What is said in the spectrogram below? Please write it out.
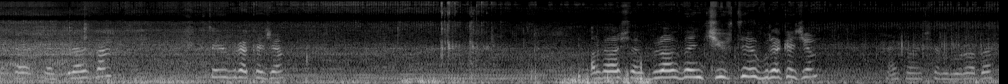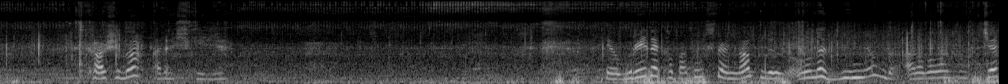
Arkadaşlar birazdan çiftleri bırakacağım. Arkadaşlar birazdan çiftleri bırakacağım. Arkadaşlar burada karşıda araç geliyor Ya burayı da kapatmışlar. Ne yapacağız? Onu da bilmiyorum da arabalar gidecek.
